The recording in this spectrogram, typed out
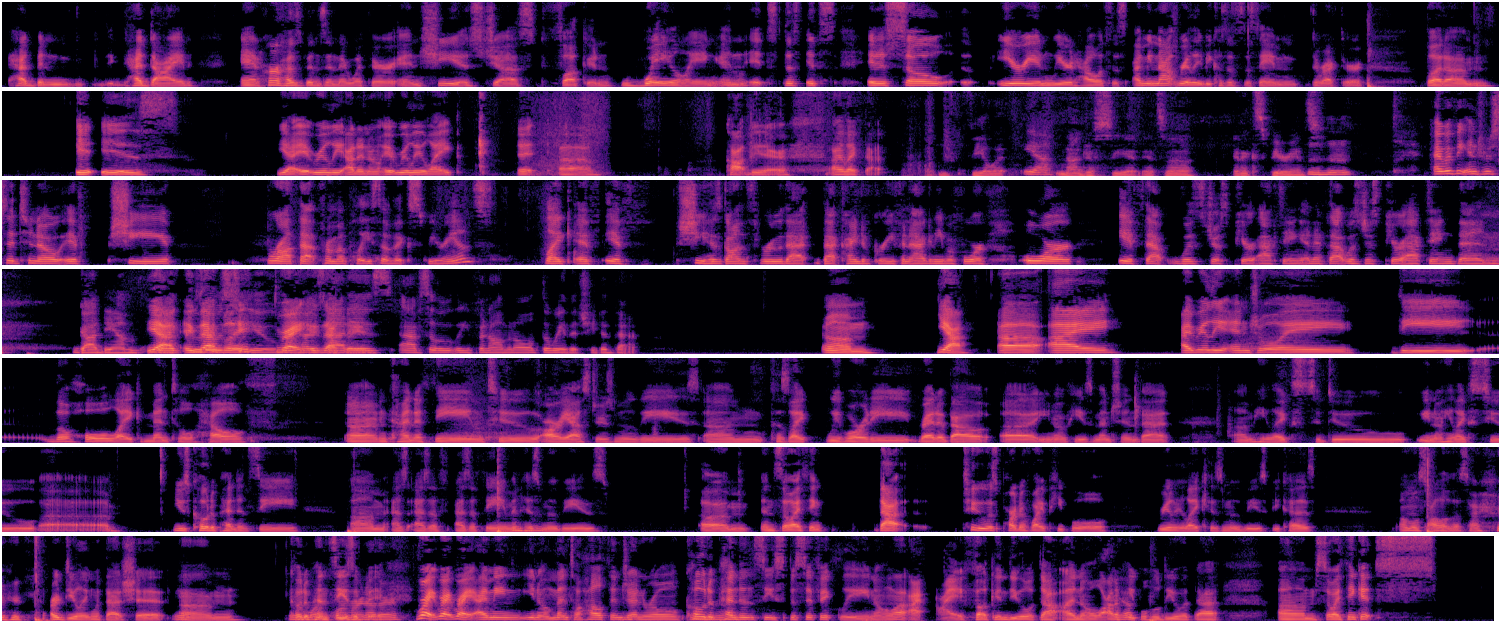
had been had died, and her husband's in there with her, and she is just fucking wailing, and it's this it's it is so eerie and weird how it's this. I mean, not really because it's the same director, but um, it is. Yeah, it really. I don't know. It really like it. uh caught me there. I like that. You feel it, Yeah. not just see it. It's a an experience. mm-hmm. I would be interested to know if she brought that from a place of experience, like if if she has gone through that that kind of grief and agony before, or if that was just pure acting. And if that was just pure acting, then goddamn, Yeah, like, exactly. to you, Right, exactly. That is absolutely phenomenal the way that she did that. um yeah uh i i really enjoy the the whole like mental health um kind of theme to Ari Aster's movies um cuz like we've already read about uh you know he's mentioned that um he likes to do you know he likes to uh use codependency um as as a as a theme in his Mhm. movies um and so i think that too is part of why people really like his movies because almost all of us are are dealing with that shit Yep. um Codependency is a another. right right right i mean you know mental health in Mhm. general Mhm. codependency specifically you know a lot, i i fucking deal with that i know a lot of Yep. people who deal with that um so i think it s-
